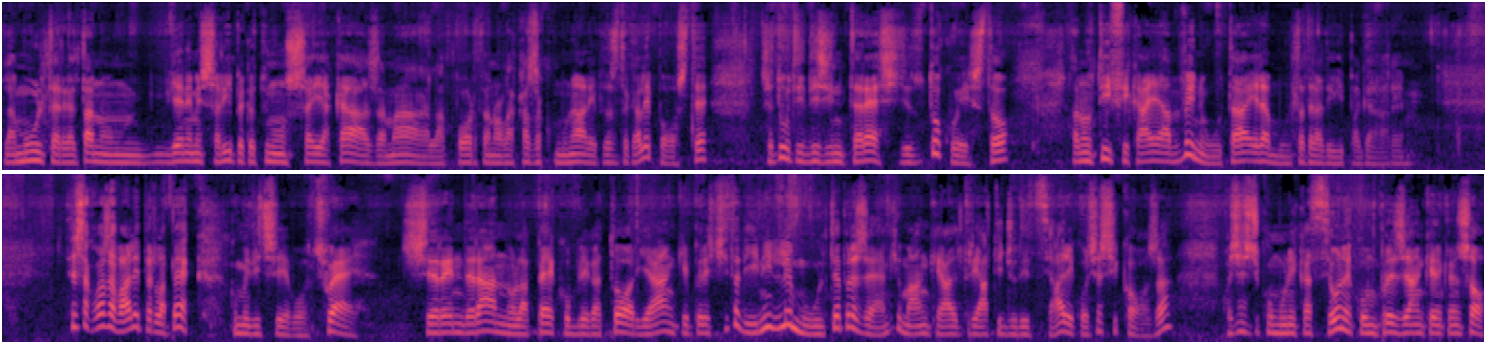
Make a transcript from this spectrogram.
la multa in realtà non viene messa lì perché tu non sei a casa, ma la portano alla casa comunale piuttosto che alle poste. Se tu ti disinteressi di tutto questo, la notifica è avvenuta e la multa te la devi pagare. Stessa cosa vale per la PEC, come dicevo, cioè se renderanno la PEC obbligatoria anche per i cittadini, le multe per esempio, ma anche altri atti giudiziari, qualsiasi cosa, qualsiasi comunicazione, comprese anche so,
